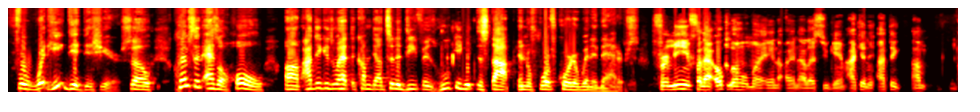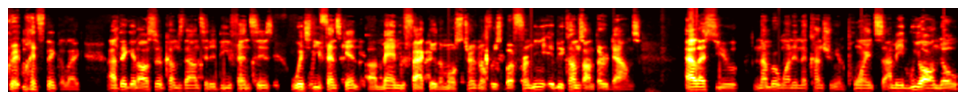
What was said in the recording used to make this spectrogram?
for what he did this year. So Clemson as a whole, um, I think it's going to have to come down to the defense who can get the stop in the fourth quarter when it matters. For me, for that Oklahoma and, and LSU game, I can I think I'm great minds think alike. I think it also comes down to the defenses, which defense can uh, manufacture the most turnovers. But for me, it becomes on third downs. LSU, number one in the country in points. I mean, we all know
